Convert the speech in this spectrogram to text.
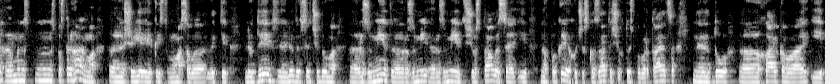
е, ми не спостерігаємо, е, що є якийсь масовий відтік людей. Люди все чудово розуміють, розуміють, що сталося, і навпаки, я хочу сказати, що хтось повертається до Харкова, і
